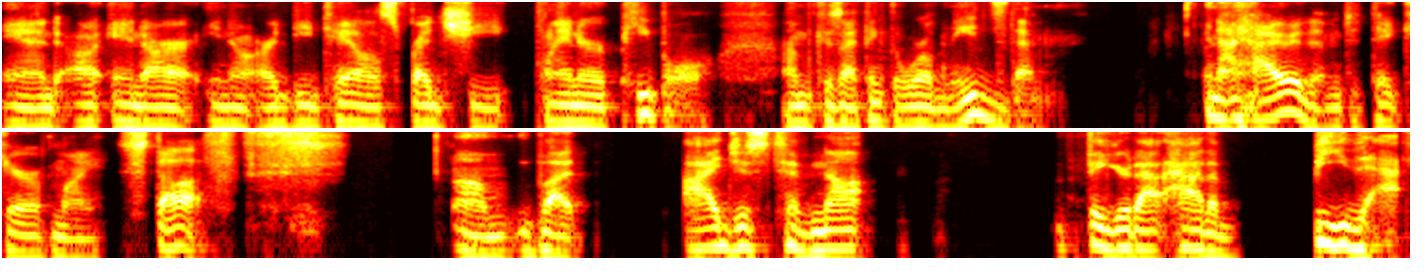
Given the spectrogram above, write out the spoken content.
and uh, and are you know are detail spreadsheet planner people, um, because I think the world needs them, and I hire them to take care of my stuff. Um, but I just have not figured out how to be that.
